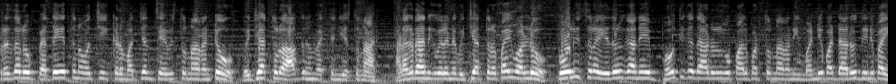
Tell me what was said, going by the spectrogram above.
ప్రజలు పెద్ద ఎత్తున వచ్చి ఇక్కడ మద్యం సేవిస్తున్నారంటూ విద్యార్థులు ఆగ్రహం వ్యక్తం చేస్తున్నారు. అడగడానికి వెళ్ళిన విద్యార్థులపై వాళ్ళు పోలీసుల ఎదురుగానే భౌతిక దాడులకు పాల్పడుతున్నారని మండిపడ్డారు. దీనిపై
